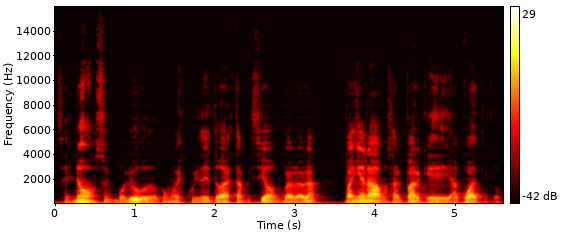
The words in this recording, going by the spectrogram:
Dice, no, soy un boludo, cómo descuidé toda esta misión, bla, bla, bla. Mañana vamos al parque acuático.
